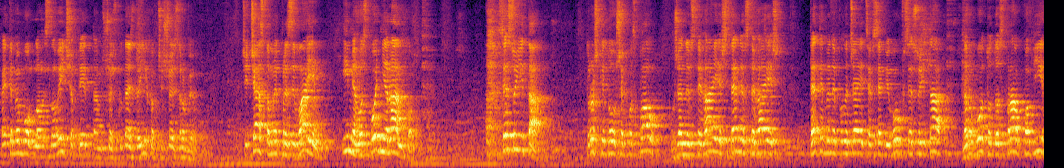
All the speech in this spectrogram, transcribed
хай тебе Бог благословить, щоб ти там щось кудись доїхав чи щось зробив. Чи часто ми призиваємо ім'я Господнє ранком? Це суєта. Трошки довше поспав, вже не встигаєш, те не встигаєш, те тебе не виходить, все бігом, все суєта, на роботу, до справ, побіг.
